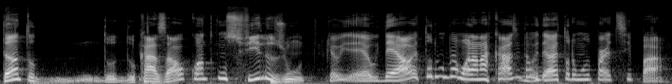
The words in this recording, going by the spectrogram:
tanto do, do casal quanto com os filhos junto. Porque o, é, o ideal é todo mundo vai morar na casa, então o ideal é todo mundo participar.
